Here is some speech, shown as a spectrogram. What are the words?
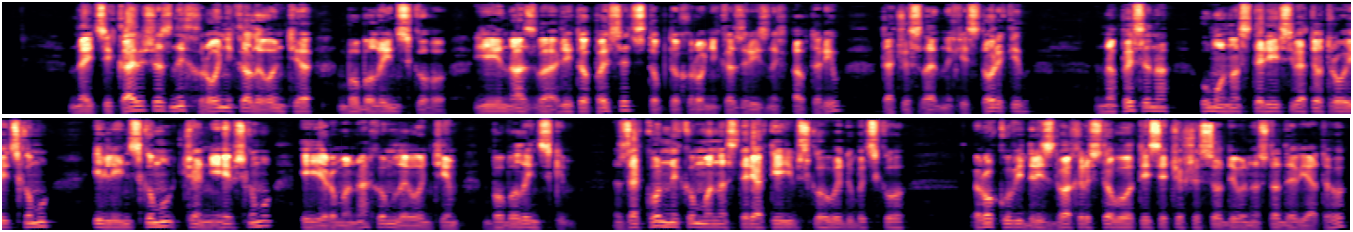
Найцікавіша з них хроніка Леонтія Боболинського, її назва літописець, тобто хроніка з різних авторів та численних істориків, написана у монастирі Свято-Троїцькому, Ілінському, Чернігівському і єромонахом Леонтієм Боболинським, законником монастиря Київського Видубицького року від Різдва Христового 1699-го,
